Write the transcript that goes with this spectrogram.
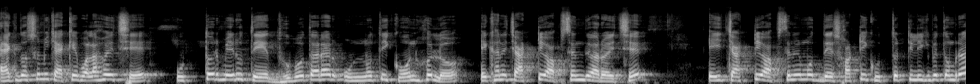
এক দশমিক একে বলা হয়েছে, উত্তর মেরুতে ধ্রুবতারার উন্নতি কোণ হল, এখানে চারটি অপশন দেওয়া রয়েছে। এই চারটি অপশনের মধ্যে সঠিক উত্তরটি লিখবে তোমরা,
